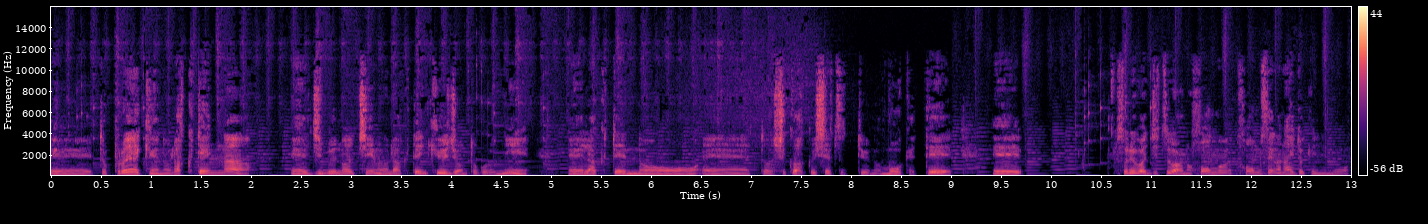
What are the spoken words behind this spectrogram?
えっ、ー、と、プロ野球の楽天が、えー、自分のチームの楽天球場のところに、えー、楽天の、えっ、と、宿泊施設っていうのを設けて、えそれは実はあのホーム、ホーム戦がない時にも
